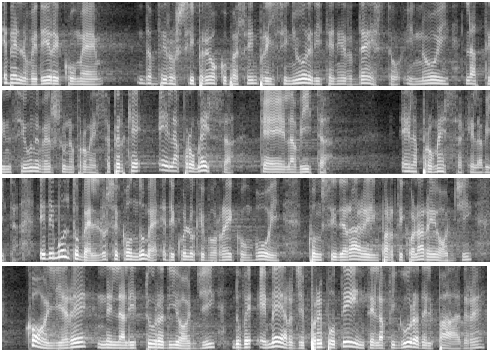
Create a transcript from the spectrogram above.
È bello vedere come davvero si preoccupa sempre il Signore di tenere desto in noi l'attenzione verso una promessa, perché è la promessa che è la vita, è la promessa che è la vita. Ed è molto bello, secondo me, ed è quello che vorrei con voi considerare in particolare oggi, cogliere nella lettura di oggi, dove emerge prepotente la figura del Padre,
